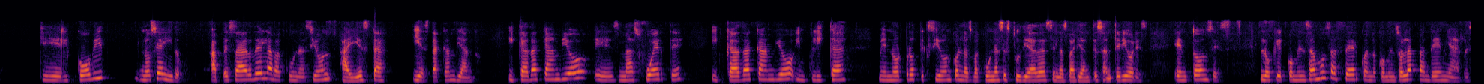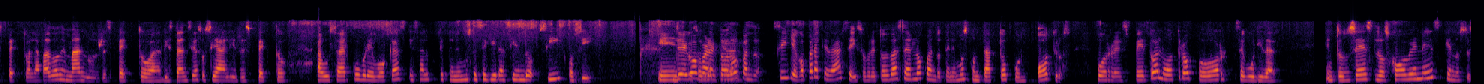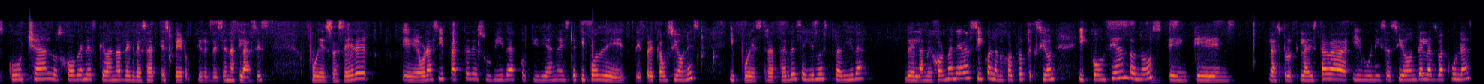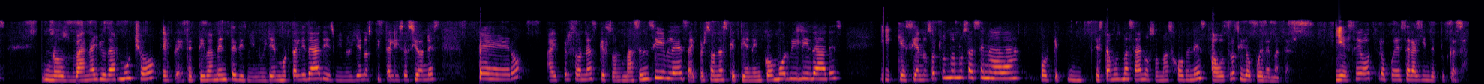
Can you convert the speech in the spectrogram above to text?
que el COVID no se ha ido, a pesar de la vacunación, ahí está y está cambiando. Y cada cambio es más fuerte y cada cambio implica menor protección con las vacunas estudiadas en las variantes anteriores. Entonces, lo que comenzamos a hacer cuando comenzó la pandemia respecto al lavado de manos, respecto a distancia social y respecto a usar cubrebocas es algo que tenemos que seguir haciendo sí o sí. Este, llegó para todo cuando sí llegó para quedarse y sobre todo hacerlo cuando tenemos contacto con otros, por respeto al otro, por seguridad. Entonces, los jóvenes que nos escuchan, los jóvenes que van a regresar, espero que regresen a clases, pues hacer eh, ahora sí parte de su vida cotidiana este tipo de, precauciones y pues tratar de seguir nuestra vida de la mejor manera, sí, con la mejor protección y confiándonos en que la, esta inmunización de las vacunas nos van a ayudar mucho, efectivamente disminuyen mortalidad, disminuyen hospitalizaciones, pero hay personas que son más sensibles, hay personas que tienen comorbilidades y que si a nosotros no nos hace nada porque estamos más sanos o más jóvenes, a otros sí lo puede matar. Y ese otro puede ser alguien de tu casa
